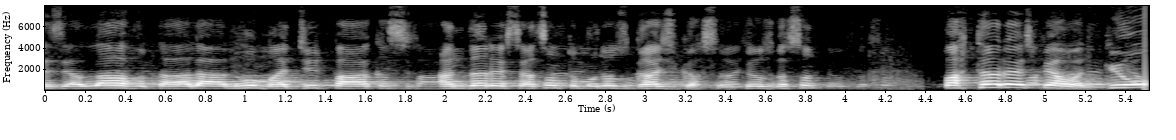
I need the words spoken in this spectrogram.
رضی اللہ تعالیٰ انہُ مسجد پاکس انٛدر ٲسۍ اژان تِمن اوس گش گژھان کیٛاہ اوس گژھان پتھر ٲسۍ پیٚوان کیوں؟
